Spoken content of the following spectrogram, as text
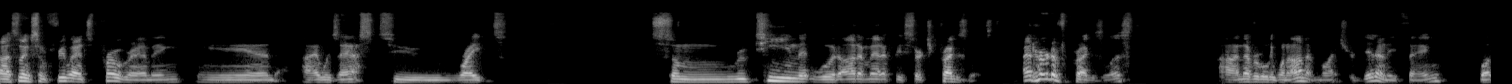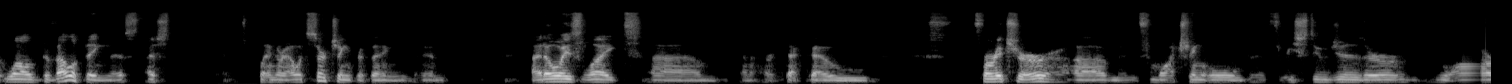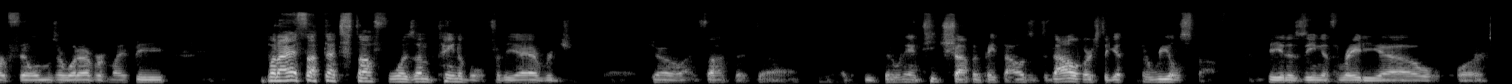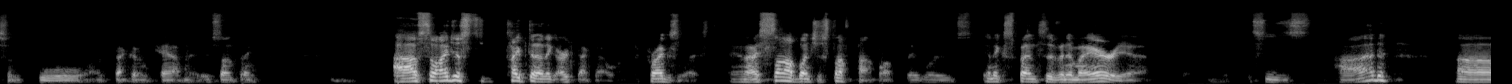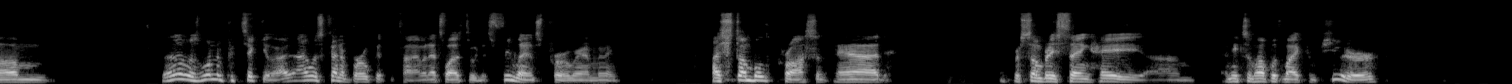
I was doing some freelance programming and I was asked to write some routine that would automatically search Craigslist. I'd heard of Craigslist. I never really went on it much or did anything. But while developing this, I was playing around with searching for things. And I'd always liked um, kind of Art Deco furniture um, and from watching old Three Stooges or noir films or whatever it might be. But I thought that stuff was unobtainable for the average Joe. I thought that uh, you go to an antique shop and pay thousands of dollars to get the real stuff, be it a Zenith radio or some cool Art Deco cabinet or something. Uh, so I just typed in, I think, Art Deco, on Craigslist, and I saw a bunch of stuff pop up that was inexpensive and in my area. This is odd. Um, then there was one in particular. I, I was kind of broke at the time, and that's why I was doing this freelance programming. I stumbled across an ad for somebody saying, "Hey, um, I need some help with my computer.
